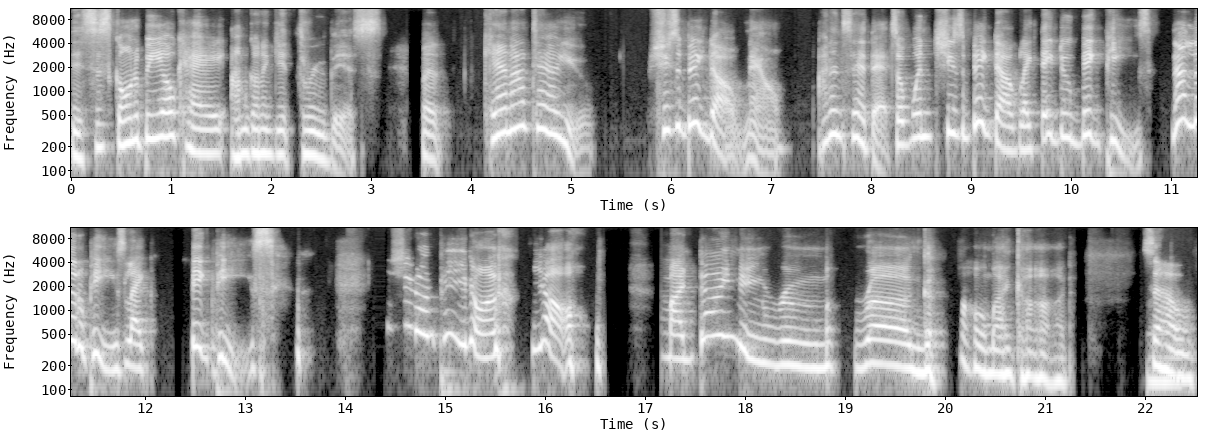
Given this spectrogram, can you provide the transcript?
this is going to be okay. I'm going to get through this. But can I tell you, she's a big dog now. I didn't say that. So when she's a big dog, like they do big peas, not little peas, like big peas. she done peed on y'all. My dining room rug. Oh my God. So mm.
